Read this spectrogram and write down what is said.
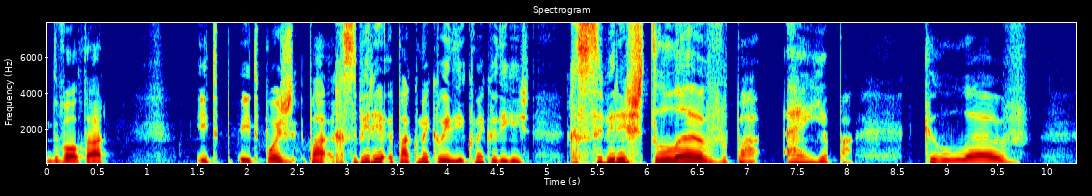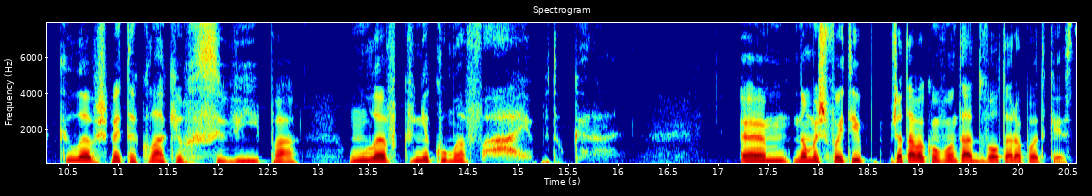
de voltar. E, e depois, pá, receber, pá, como é que eu, como é que eu digo isto? Receber este love, pá, Eia pá, que love, que love espetacular que eu recebi, pá. Um love que vinha com uma vibe do caralho. Um, não, mas foi tipo, já estava com vontade de voltar ao podcast.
